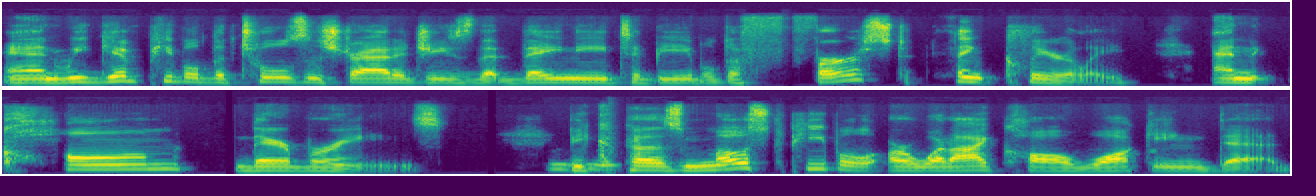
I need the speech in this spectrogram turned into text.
and we give people the tools and strategies that they need to be able to first think clearly and calm their brains mm-hmm. because most people are what I call walking dead.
